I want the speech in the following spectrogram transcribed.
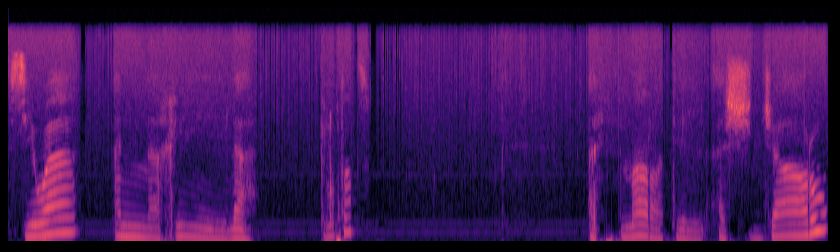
سوى النخيلة. klopt أثمرت الأشجار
